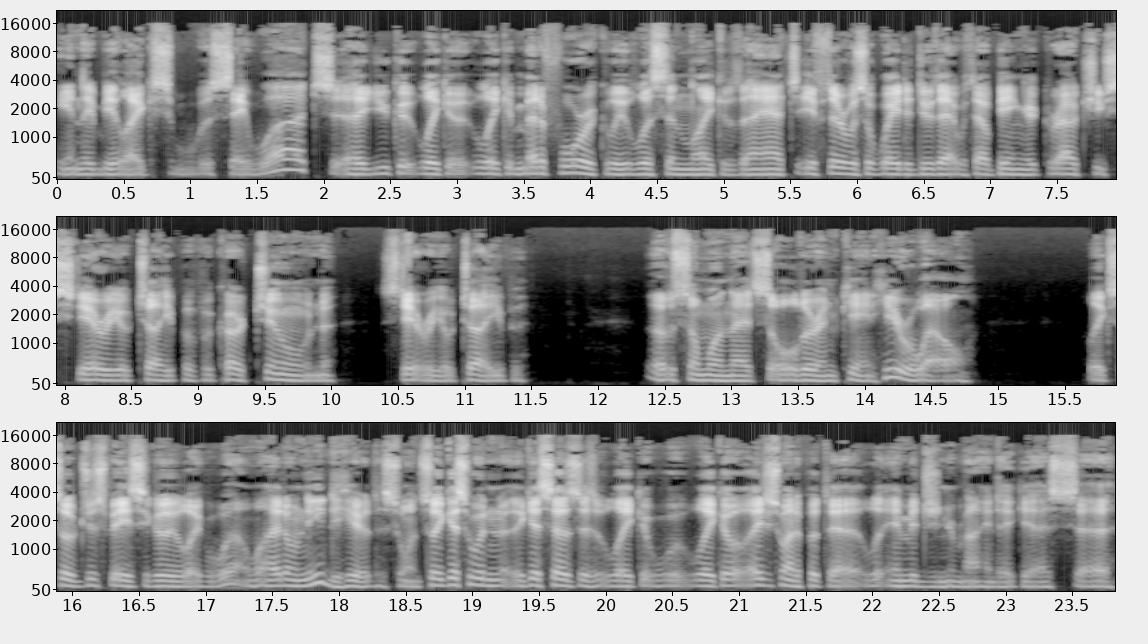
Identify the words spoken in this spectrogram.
and they'd be like, say what? Uh, you could like, uh, like metaphorically listen like that. If there was a way to do that without being a grouchy stereotype of a cartoon stereotype of someone that's older and can't hear well. Like, so just basically like, well, I don't need to hear this one. So I guess it wouldn't, I guess as like, like, I just want to put that image in your mind, I guess. Uh,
